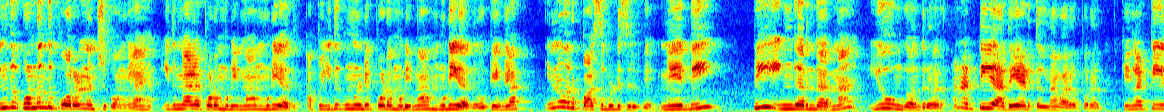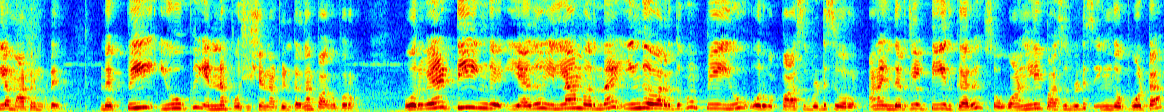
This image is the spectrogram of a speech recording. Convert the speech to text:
இங்கே கொண்டு வந்து போகிறேன்னு வச்சுக்கோங்களேன். இது மேலே போட முடியுமா? முடியாது. அப்போ இதுக்கு முன்னாடி போட முடியுமா? முடியாது. ஓகேங்களா? இன்னொரு பாசிபிலிட்டிஸ் இருக்குது மேபி பி இங்கே இருந்தாருன்னா யூ இங்கே வந்துடுவார் ஆனால் டி அதே இடத்துல தான் வரப்போகிறார் ஓகேங்களா? டீயில் மாற்றம் கிடையாது. இந்த பி யூக்கு என்ன பொசிஷன் அப்படின்றதான் பார்க்க போகிறோம் ஒருவேளை டி இங்கே எதுவும் இல்லாமல் இருந்தால் இங்கே வர்றதுக்கும் பியூ ஒரு பாசிபிலிட்டிஸ் வரும். ஆனால் இந்த இடத்துல டி இருக்காரு. ஸோ ஒன்லி பாசிபிலிட்டிஸ் இங்கே போட்டால்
